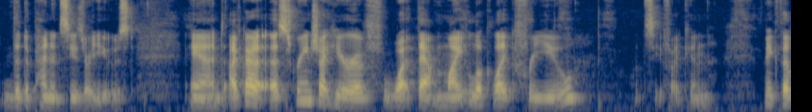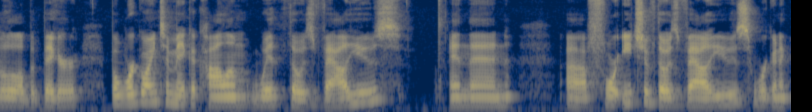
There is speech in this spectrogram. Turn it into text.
the dependencies are used. And I've got a, screenshot here of what that might look like for you. Let's see if I can make that a little bit bigger. But we're going to make a column with those values. And then uh, for each of those values, we're going to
